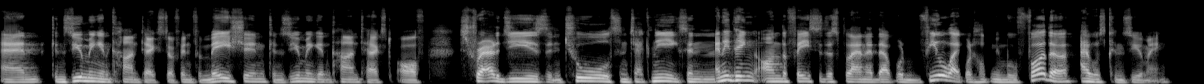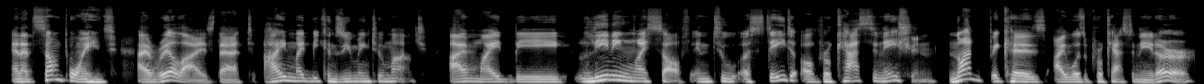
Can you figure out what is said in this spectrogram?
And consuming in context of information, consuming in context of strategies and tools and techniques and anything on the face of this planet that would feel like would help me move further, I was consuming. And at some point, I realized that I might be consuming too much. I might be leaning myself into a state of procrastination, not because I was a procrastinator,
